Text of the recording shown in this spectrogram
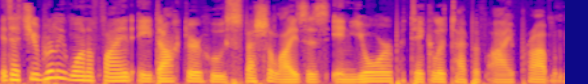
is that you really want to find a doctor who specializes in your particular type of eye problem.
